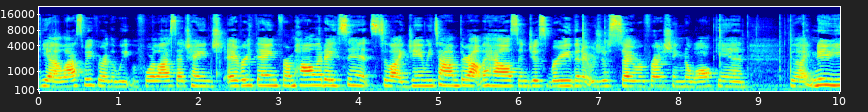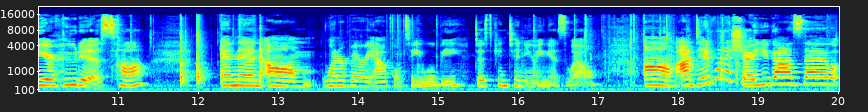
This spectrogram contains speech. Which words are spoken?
yeah, last week or the week before last, I changed everything from holiday scents to like jammy time throughout the house and Just Breathe. And it was just so refreshing to walk in, be like, New Year, who dis, huh? And then um, Winterberry Apple Tea will be discontinuing as well. Um, I did want to show you guys, though,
